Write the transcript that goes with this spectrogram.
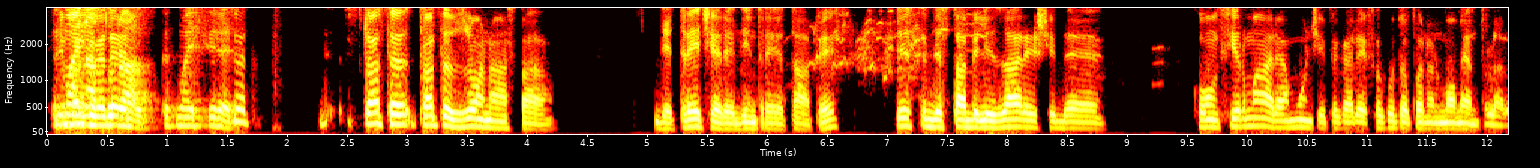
Cât mai natural, vedere, cât mai firesc. Tot, toată, toată zona asta de trecere dintre etape este de stabilizare și de confirmare a muncii pe care ai făcut-o până în momentul ăla.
